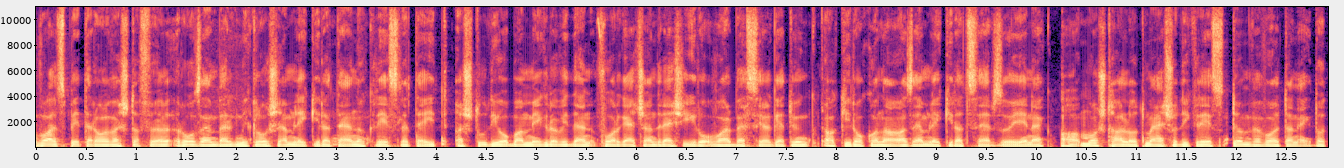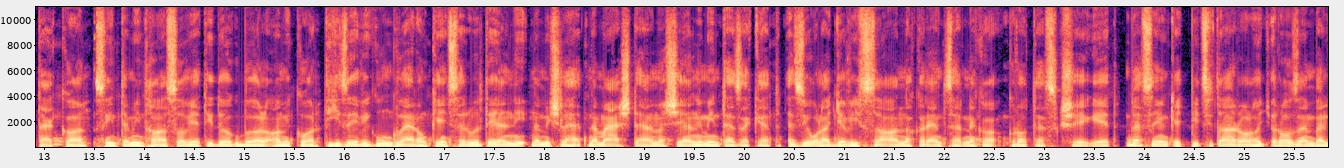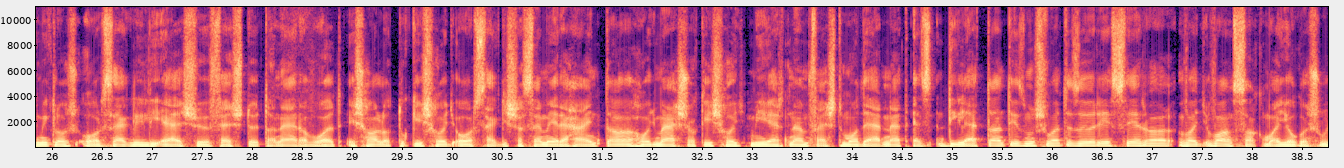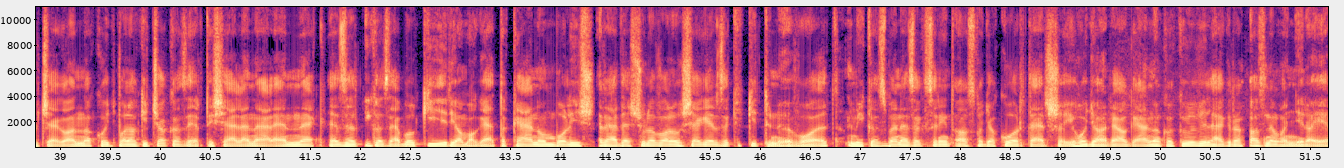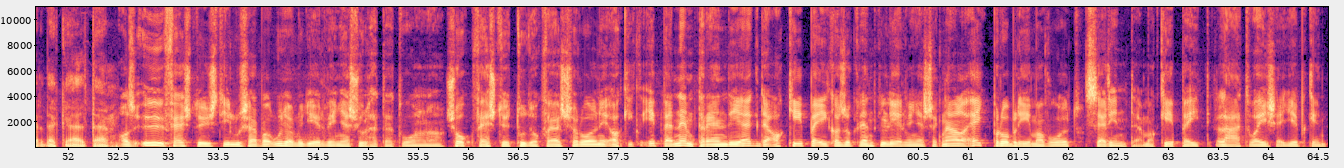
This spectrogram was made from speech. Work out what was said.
Valc Péter olvasta föl Rosenberg Miklós emlékiratának részleteit. A stúdióban még röviden Forgács András íróval beszélgetünk, aki rokona az emlékirat szerzőjének. A most hallott második rész tömve volt anekdotákkal, szinte mintha a szovjet időkből, amikor tíz évig Ungváron kényszerült élni, nem is lehetne mást elmesélni, mint ezeket. Ez jól adja vissza annak a rendszernek a groteszkségét. Beszéljünk egy picit arról, hogy Rosenberg Miklós országlili első festő tanára volt, és hallottuk is, hogy ország is a szemére hányta, hogy mások is, hogy miért nem fest modernet. Ez dilettantizmus volt az ő részéről, vagy van szakmai jogosultság annak, hogy valaki csak azért is ellenáll ennek, ezzel igazából kiírja magát a kánonból is, ráadásul a valóságérzeke kitűnő volt, miközben ezek szerint az, hogy a kortársai hogyan reagálnak a külvilágra, az nem annyira érdekelte. Az ő festői stílusában ugyanúgy érvényesülhetett volna. Sok festőt tudok felsorolni, akik éppen nem trendiek, de a képeik azok rendkívül érvényesek. Nála egy probléma volt, szerintem a képeit látva is egyébként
